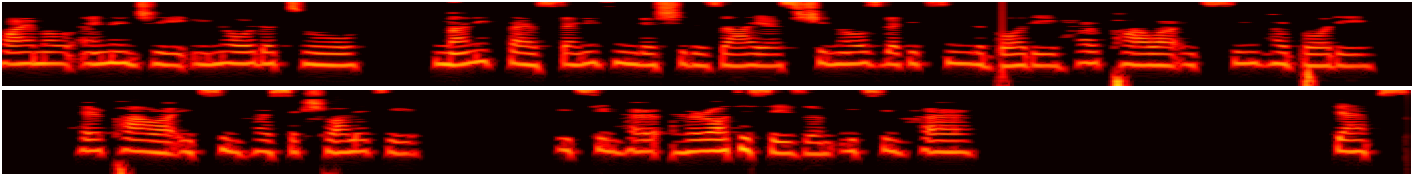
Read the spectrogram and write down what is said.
primal energy in order to manifest anything that she desires. She knows that it's in the body, her power, it's in her body. Her power, it's in her sexuality. It's in her eroticism. It's in her depths.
